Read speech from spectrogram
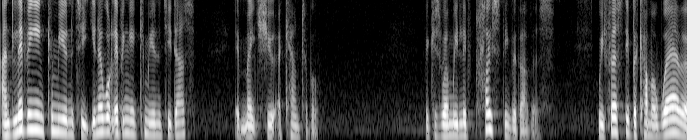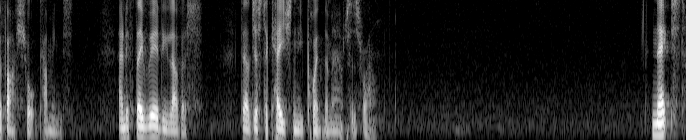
and living in community. You know what living in community does? It makes you accountable. Because when we live closely with others, we firstly become aware of our shortcomings. And if they really love us, they'll just occasionally point them out as well. Next,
